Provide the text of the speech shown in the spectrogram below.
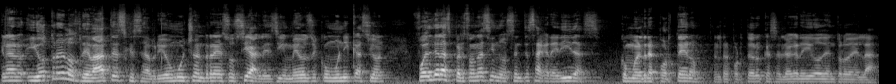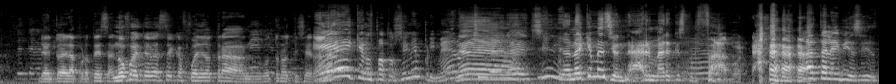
Claro, y otro de los debates que se abrió mucho en redes sociales y en medios de comunicación fue el de las personas inocentes agredidas, como el reportero, el reportero que salió agredido dentro de la, De dentro de la protesta. No fue de TV Azteca, fue de otra, otro noticiero. ¡Ey! Que nos patrocinen primero. Eh, eh, no, no hay que mencionar marcas, por favor. La televisión,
